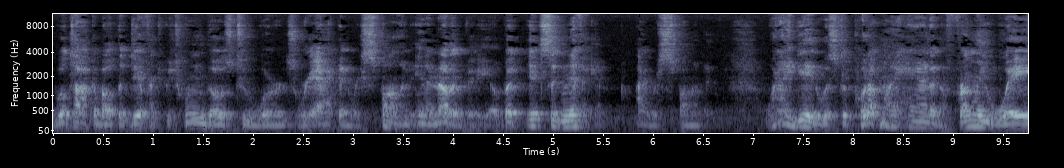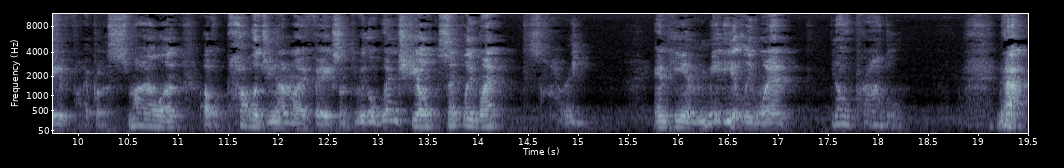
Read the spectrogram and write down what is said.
We'll talk about the difference between those two words, react and respond, in another video, but it's significant. I responded. What I did was to put up my hand in a friendly wave. I put a smile on, of apology on my face, and through the windshield simply went, sorry. And he immediately went, no problem. Now,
